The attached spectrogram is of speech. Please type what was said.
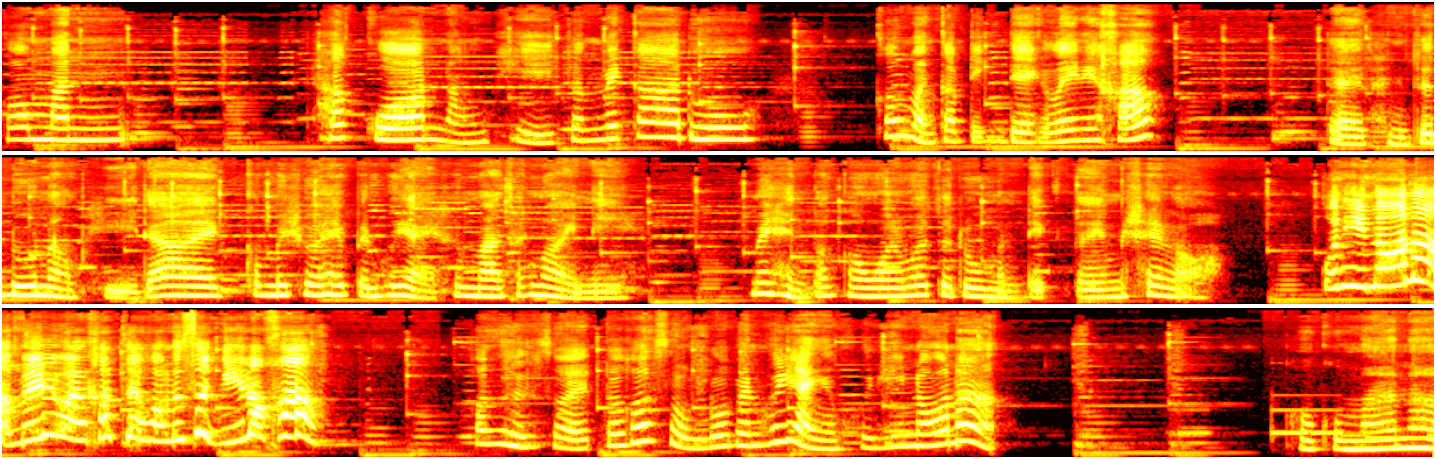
ก็มัน ถ้ากลัวหนังผีจนไม่กล้าดู ก็เหมือนกับเด็กๆเลยนี่คะ แต่ถึงจะดูหนังผีได้ก็ไม่ช่วยให้เป็นผู้ใหญ่ขึ้นมาสักหน่อยนี่ ไม่เห็นต้องกังวลว่าจะดูเหมือนเด็กเลยไม่ใช่เหรอ คุณทีโน้นอะ ไม่มีวันเข้าใจความรู้สึกนี้หรอกค่ะ คนสวยๆตัวก็สูงดูเป็นผู้ใหญ่อย่างคุณทีโน้นอะโคกุมะน่ะ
